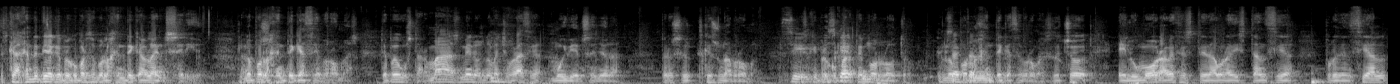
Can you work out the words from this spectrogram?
Es que la gente tiene que preocuparse por la gente que habla en serio, no por la gente que hace bromas. Te puede gustar más, menos, no me ha hecho gracia. Muy bien, señora. Pero es, es que es una broma. Sí, Tienes que es preocuparte que- por lo otro, no por la gente que hace bromas. De hecho, el humor a veces te da una distancia prudencial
